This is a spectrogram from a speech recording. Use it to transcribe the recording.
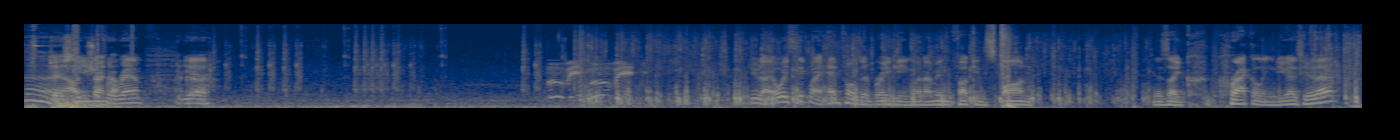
Jason, I'll use it for to- ramp. Okay. Yeah. Move it. Move it. Dude, I always think my headphones are breaking when I'm in fucking spawn. It's like cr- crackling. Do you guys hear that? Is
